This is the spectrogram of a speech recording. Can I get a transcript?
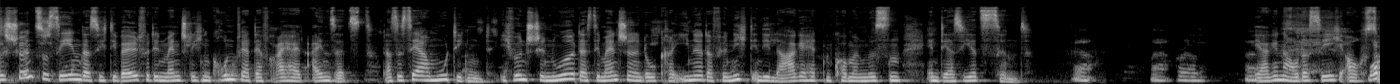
ist schön zu sehen, dass sich die Welt für den menschlichen Grundwert der Freiheit einsetzt. Das ist sehr ermutigend. Ich wünschte nur, dass die Menschen in der Ukraine dafür nicht in die Lage hätten kommen müssen, in der sie jetzt sind. Ja, yeah. yeah, really. Ja, genau, das sehe ich auch so.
